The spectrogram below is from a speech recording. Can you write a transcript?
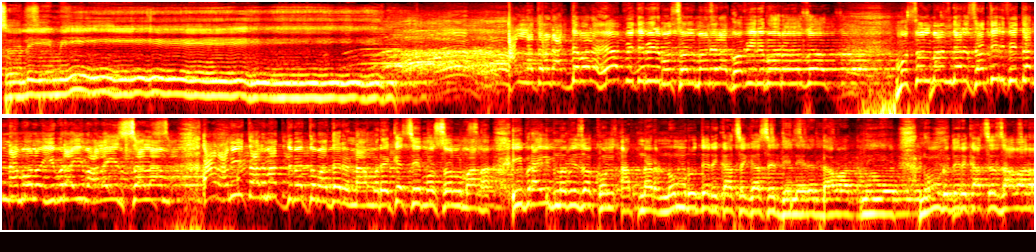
মুসলিমিন আল্লাহ তারা ডাকতে পারে হে পৃথিবীর মুসলমানেরা গভীর মনোযোগ তাআলা ডাক নাম হলো ইব্রাহিম আলাইসালাম আর আমি তার মাধ্যমে তোমাদের নাম রেখেছি মুসলমান। ইব্রাহিম নবী যখন আপনার নমরুদের কাছে গেছে দিনের দাওয়াত নিয়ে, নমরুদের কাছে যাওয়ার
